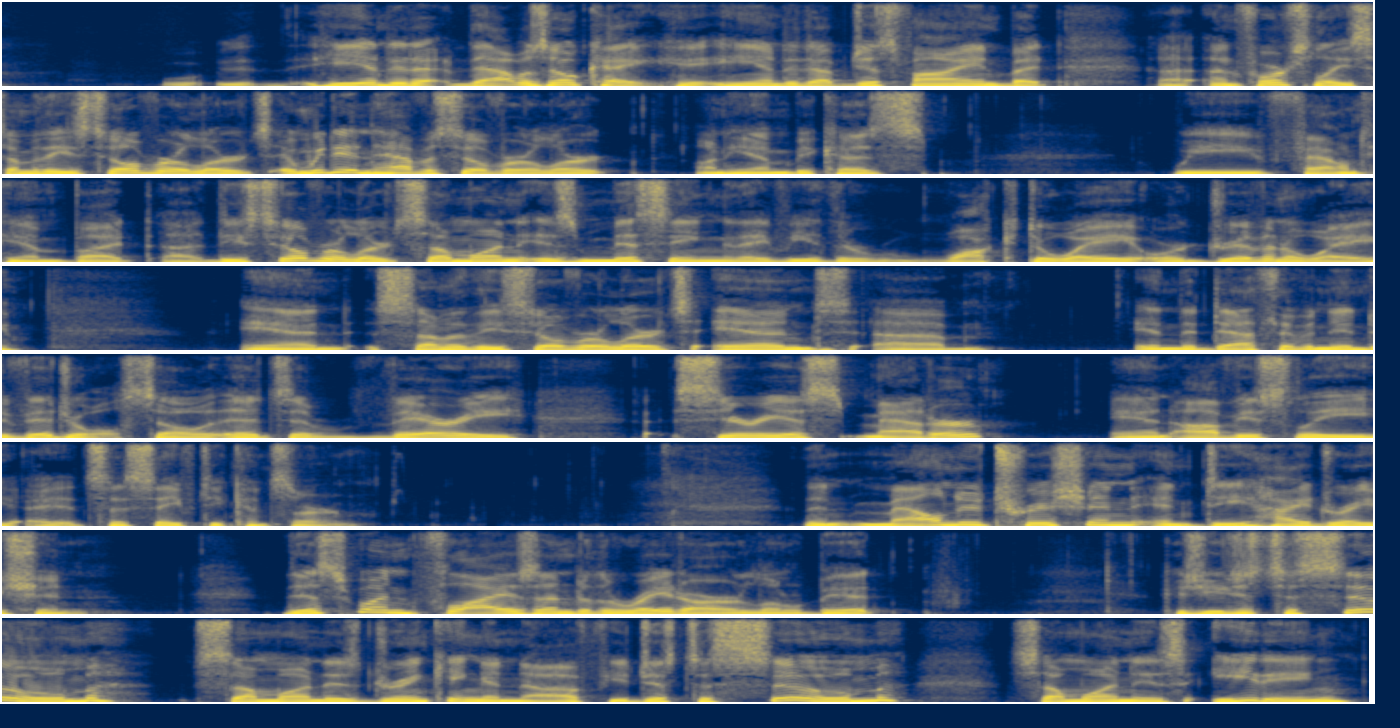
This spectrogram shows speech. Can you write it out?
he ended up that was okay. He, he ended up just fine. But uh, unfortunately, some of these silver alerts, and we didn't have a silver alert on him because we found him. But uh, these silver alerts, someone is missing. They've either walked away or driven away, and some of these silver alerts end. Um, in the death of an individual. So it's a very serious matter, and obviously it's a safety concern. Then malnutrition and dehydration. This one flies under the radar a little bit because you just assume someone is drinking enough. You just assume someone is eating,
